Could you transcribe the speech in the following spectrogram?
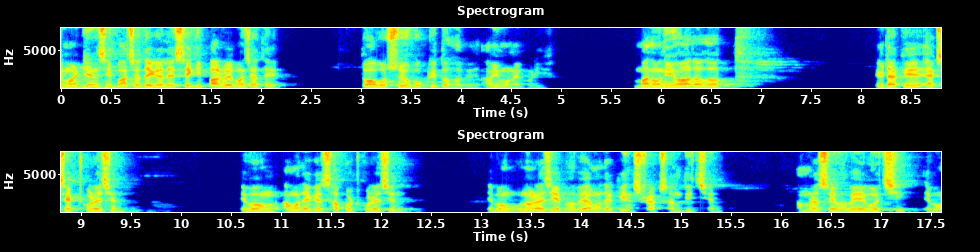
এমার্জেন্সি বাঁচাতে গেলে সে কি পারবে বাঁচাতে? তো অবশ্যই উপকৃত হবে, আমি মনে করি। মাননীয় আদালত এটাকে অ্যাকসেপ্ট করেছেন এবং আমাদেরকে সাপোর্ট করেছেন এবং ওনারা যেভাবে আমাদেরকে ইনস্ট্রাকশন দিচ্ছেন, আমরা সেভাবে এগোচ্ছি এবং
